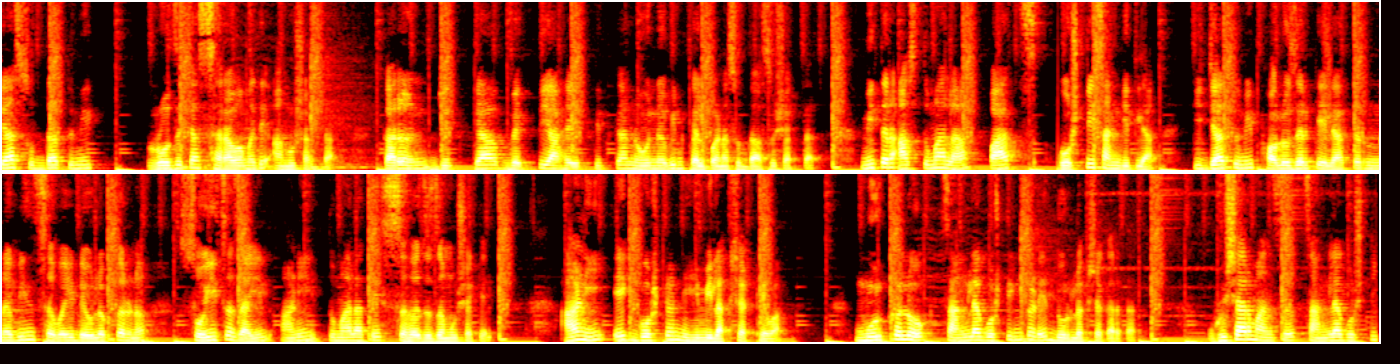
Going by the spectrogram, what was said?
त्यासुद्धा तुम्ही रोजच्या सरावामध्ये आणू शकता. कारण जितक्या व्यक्ती आहेत तितक्या नवनवीन कल्पनासुद्धा असू शकतात. मी तर आज तुम्हाला पाच गोष्टी सांगितल्या. की ज्या तुम्ही फॉलो जर केल्या तर नवीन सवयी डेव्हलप करणं सोयीचं जाईल आणि तुम्हाला ते सहज जमू शकेल. आणि एक गोष्ट नेहमी लक्षात ठेवा. मूर्ख लोक चांगल्या गोष्टींकडे दुर्लक्ष करतात. हुशार माणसं चांगल्या गोष्टी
